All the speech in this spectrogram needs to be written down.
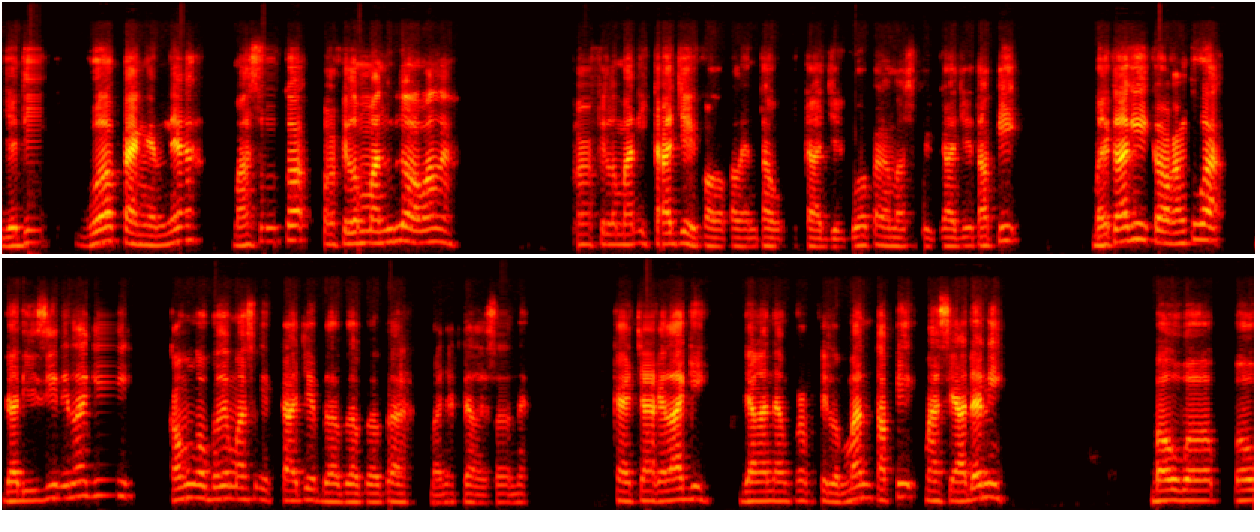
Jadi gue pengennya masuk ke perfilman dulu awalnya. Perfilman IKJ kalau kalian tahu IKJ gue pengen masuk ke IKJ tapi balik lagi ke orang tua. Gak diizinin lagi. Kamu nggak boleh masuk IKJ bla bla bla bla. Banyak alasannya. Kayak cari lagi jangan yang perfilman tapi masih ada nih. Bau bau bau,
